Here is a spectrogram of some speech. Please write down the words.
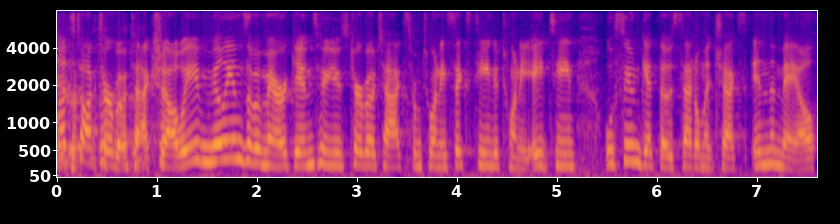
let's talk TurboTax, shall we? Millions of Americans who use TurboTax from 2016 to 2018 will soon get those settlement checks in the mail.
